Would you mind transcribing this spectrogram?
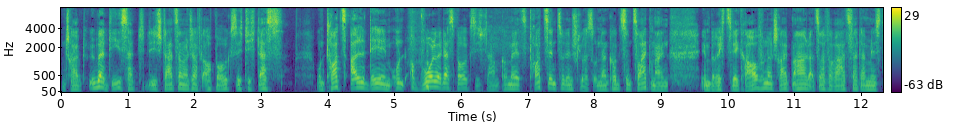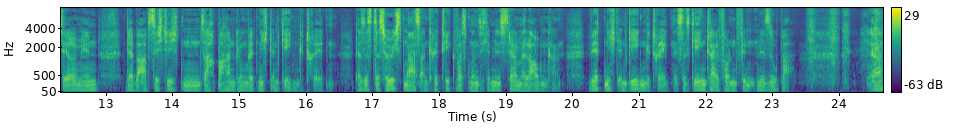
Und schreibt, überdies hat die Staatsanwaltschaft auch berücksichtigt, dass und trotz alledem und obwohl wir das berücksichtigt haben, kommen wir jetzt trotzdem zu dem Schluss. Und dann kommt es zum zweiten Mal im Berichtsweg rauf und dann schreibt man halt als Referatsleiter am Ministerium hin, der beabsichtigten Sachbehandlung wird nicht entgegengetreten. Das ist das Höchstmaß an Kritik, was man sich im Ministerium erlauben kann. Wird nicht entgegengetreten, ist das Gegenteil von finden wir super. Ja,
